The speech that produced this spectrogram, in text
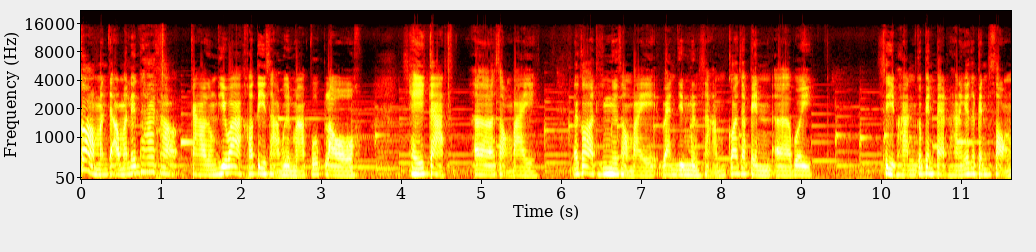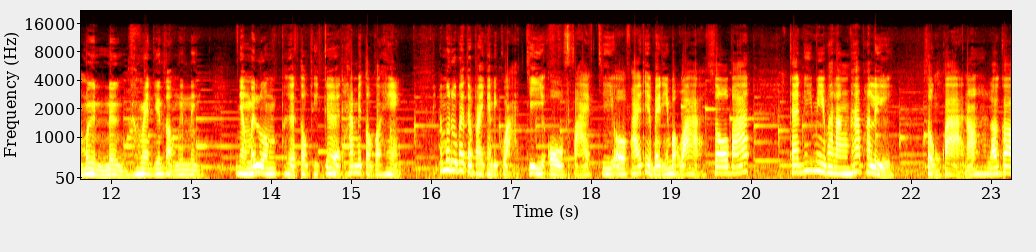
ก็มันจะเอามาเล่นท่าเขากาวตรงที่ว่าเขาตีสามหมื่นมาปุ๊บเราใช้การ์ดเอ่อสองใบ แล้วก็ทิ้งมือสองใบแวนยืนหมื่นสามก็จะเป็นเอ่อบวกสี่พันก็เป็นแปดพันก็จะเป็นสองหมื่นหนึ่งแวนยืนสองหมื่นหนึ่งยังไม่รวมเผื่อตกทิกเกอร์ ถ้าไม่ตกก็แห้งแล้วมาดูไปต่อไปกันดีกว่า GO5 GO5 เทคใบนี้บอกว่าโซบัส การที่มีพลังห้าพันหรือสูงกว่าเนาะแล้วก็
